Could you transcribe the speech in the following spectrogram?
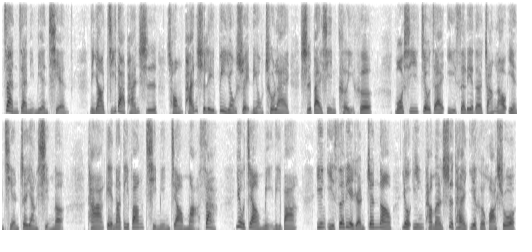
站在你面前。你要击打磐石，从磐石里必有水流出来，使百姓可以喝。”摩西就在以色列的长老眼前这样行了。他给那地方起名叫马萨，又叫米利巴。因以色列人争闹，又因他们试探耶和华，说：“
